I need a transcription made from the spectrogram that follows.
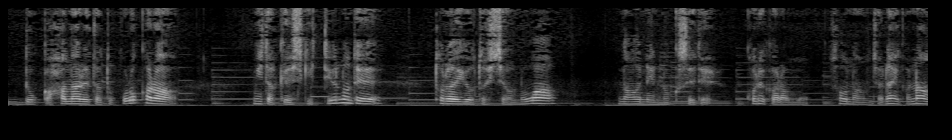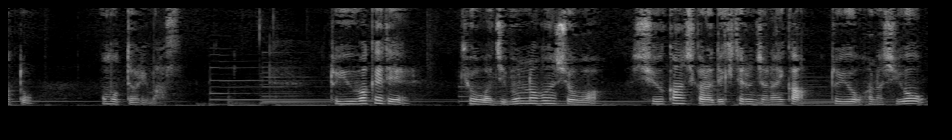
どっか離れたところから見た景色っていうので捉えようとしちゃうのは長年の癖でこれからもそうなんじゃないかなと思っております。というわけで今日は自分の文章は週刊誌からできてるんじゃないかというお話を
